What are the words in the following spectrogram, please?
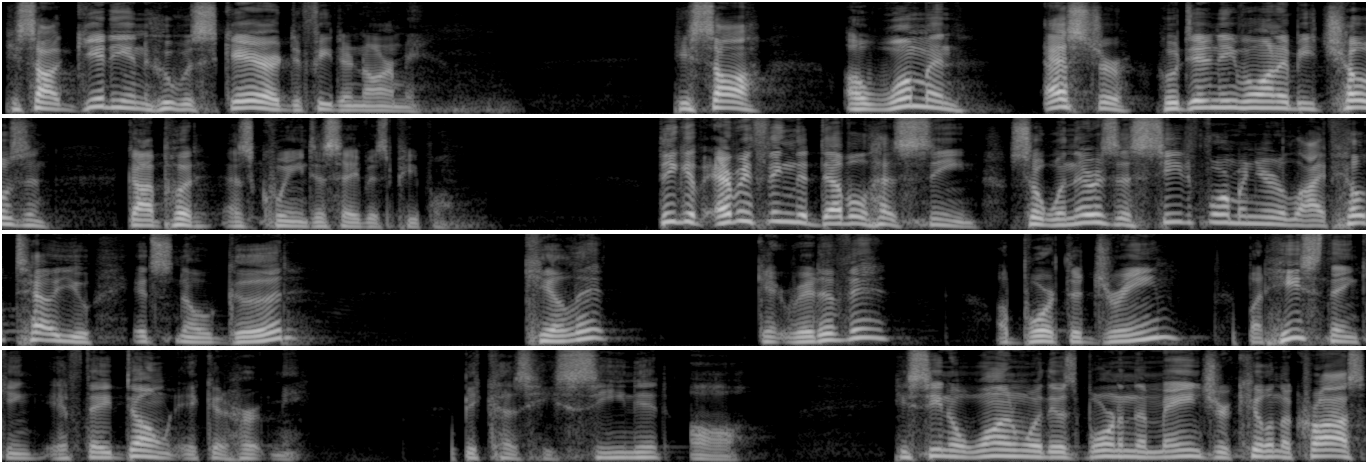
He saw Gideon, who was scared, defeat an army. He saw a woman, Esther, who didn't even want to be chosen, God put as queen to save his people. Think of everything the devil has seen. So when there is a seed form in your life, he'll tell you it's no good, kill it, get rid of it, abort the dream. But he's thinking if they don't, it could hurt me because he's seen it all. He's seen a one where they was born in the manger, killed on the cross,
